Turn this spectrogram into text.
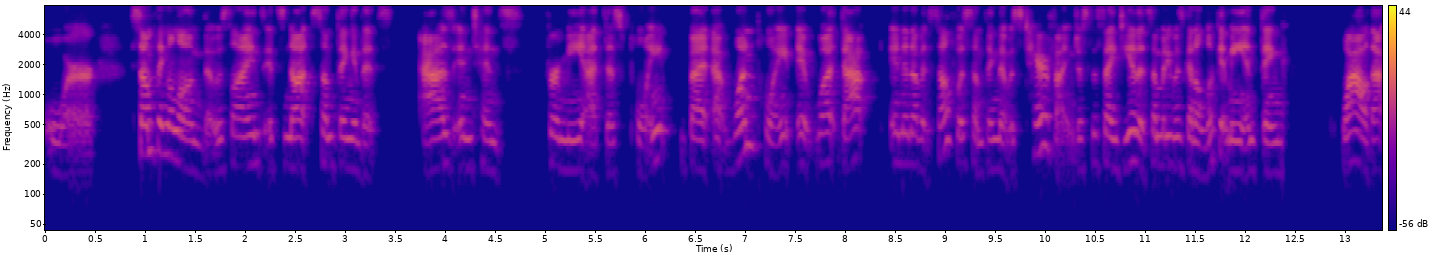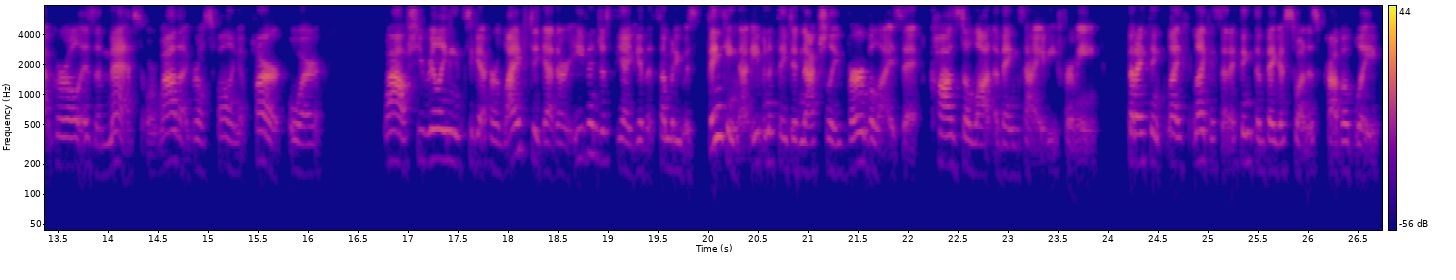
or something along those lines. It's not something that's as intense for me at this point, but at one point it what that in and of itself was something that was terrifying. Just this idea that somebody was going to look at me and think, wow, that girl is a mess, or wow, that girl's falling apart, or wow, she really needs to get her life together. Even just the idea that somebody was thinking that, even if they didn't actually verbalize it, caused a lot of anxiety for me. But I think, like like I said, I think the biggest one is probably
